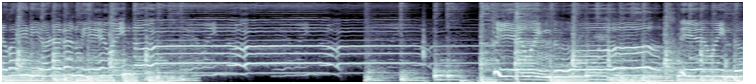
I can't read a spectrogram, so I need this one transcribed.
ఎవరిని అడగను ఏమైందో? ఏమైందో? ఏమైందో?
